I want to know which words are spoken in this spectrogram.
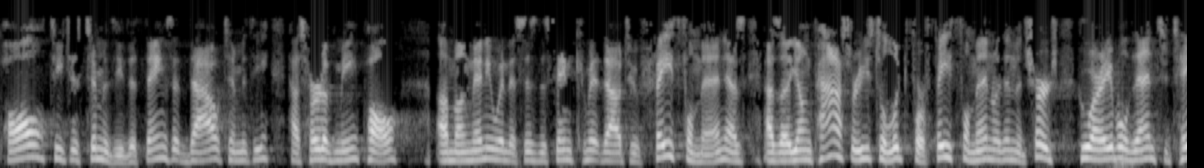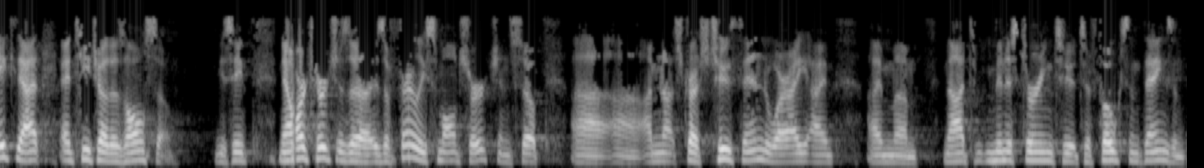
Paul teaches Timothy, the things that thou, Timothy, hast heard of me, Paul, among many witnesses, the same commit thou to faithful men. As, as a young pastor, he used to look for faithful men within the church who are able then to take that and teach others also. You see, now our church is a is a fairly small church, and so uh, uh, I'm not stretched too thin to where I, I I'm um, not ministering to, to folks and things. And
